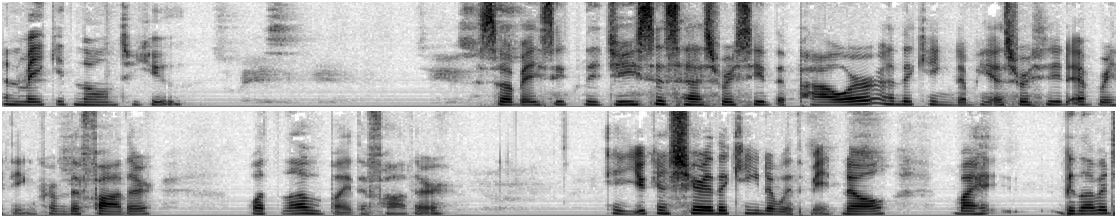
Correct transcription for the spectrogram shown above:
and make it known to you. So basically, Jesus has received the power and the kingdom. He has received everything from the Father. What love by the Father okay, you can share the kingdom with me. No, my beloved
